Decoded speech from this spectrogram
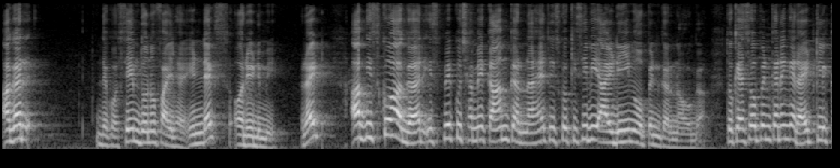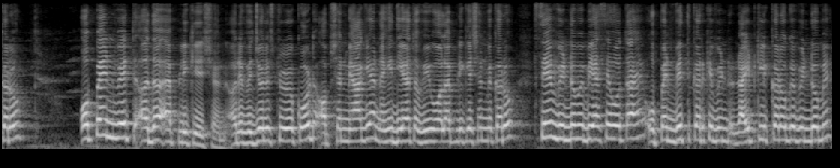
अगर, देखो सेम दोनों फ़ाइल है इंडेक्स और रीडमी राइट अब इसको अगर इस पर कुछ हमें काम करना है तो इसको किसी भी आईडी में ओपन करना होगा। तो कैसे ओपन करेंगे? राइट क्लिक करो। ओपन विथ अदर एप्लीकेशन और विजुअल स्टूडियो कोड ऑप्शन में आ गया, नहीं दिया तो व्यू ऑल एप्लीकेशन में करो। सेम विंडो में भी ऐसे होता है। ओपन विथ करके राइट क्लिक करोगे विंडो में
